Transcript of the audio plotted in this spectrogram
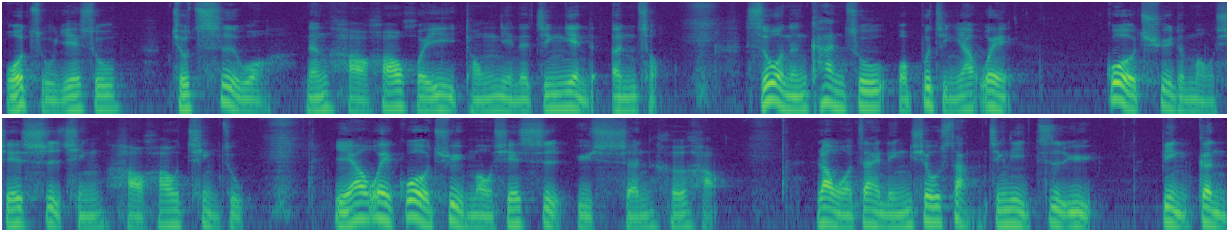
我主耶稣，求赐我能好好回忆童年的经验的恩宠，使我能看出，我不仅要为过去的某些事情好好庆祝，也要为过去某些事与神和好，让我在灵修上经历治愈，并更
